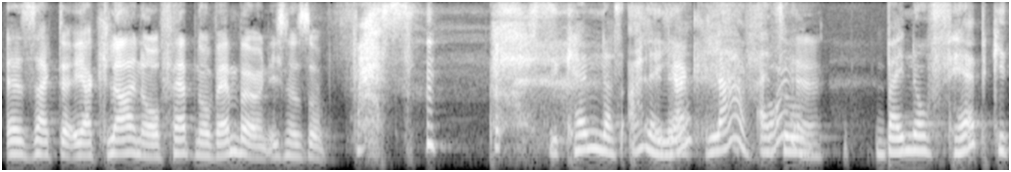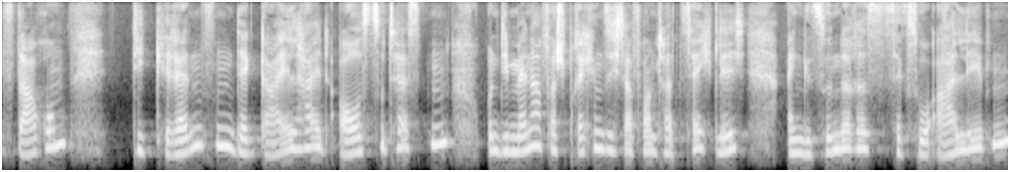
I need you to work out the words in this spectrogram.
äh, sagte er, ja klar, No-Fab November. Und ich nur so, was? Sie kennen das alle, ne? Ja, klar, voll. Also bei NoFab geht es darum, die Grenzen der Geilheit auszutesten und die Männer versprechen sich davon tatsächlich ein gesünderes Sexualleben,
